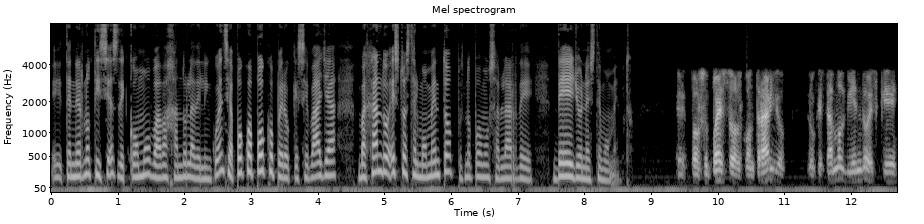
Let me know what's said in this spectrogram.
eh, tener noticias de cómo va bajando la delincuencia, poco a poco, pero que se vaya bajando. Esto hasta el momento, pues no podemos hablar de, de ello en este momento. Eh, por supuesto, al contrario, lo que estamos viendo es que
